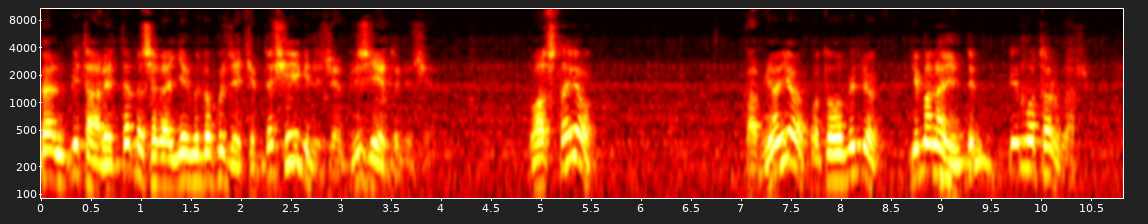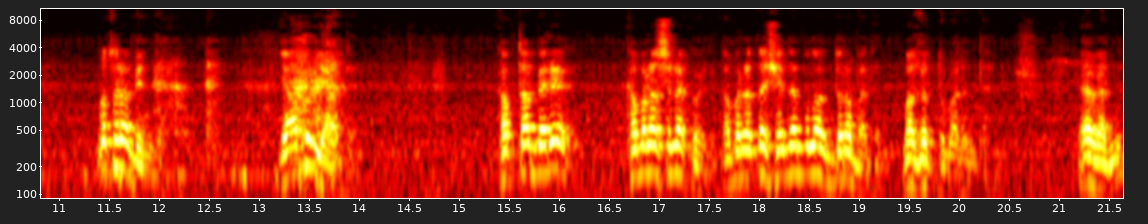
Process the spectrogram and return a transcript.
Ben bir tarihte mesela 29 Ekim'de şeye gideceğim, Rize'ye döneceğim. Vasıta yok. Kamyon yok, otomobil yok. Limana indim, bir motor var. Motora bindim. Yağmur yağdı. Kaptan beni kamerasına koydu. Kamerada şeyden bulam duramadım. Mazot dumanında. Efendim.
